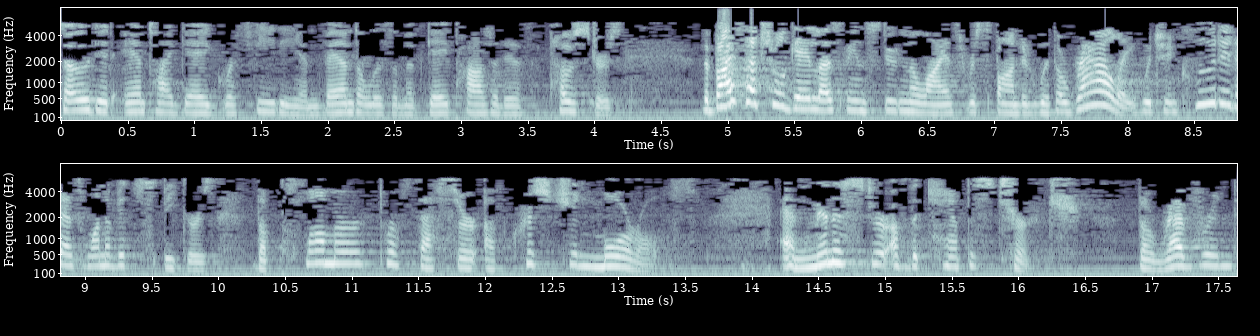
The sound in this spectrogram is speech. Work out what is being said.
so did anti gay graffiti and vandalism of gay positive posters. The Bisexual Gay Lesbian Student Alliance responded with a rally which included as one of its speakers the Plummer Professor of Christian Morals and minister of the campus church, the Reverend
